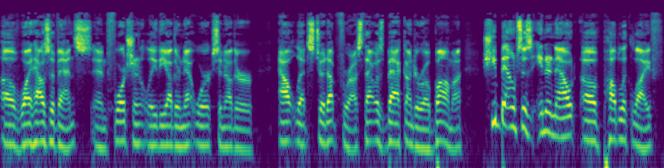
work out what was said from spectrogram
of White House events. And fortunately, the other networks and other outlets stood up for us. That was back under Obama. She bounces in and out of public life.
